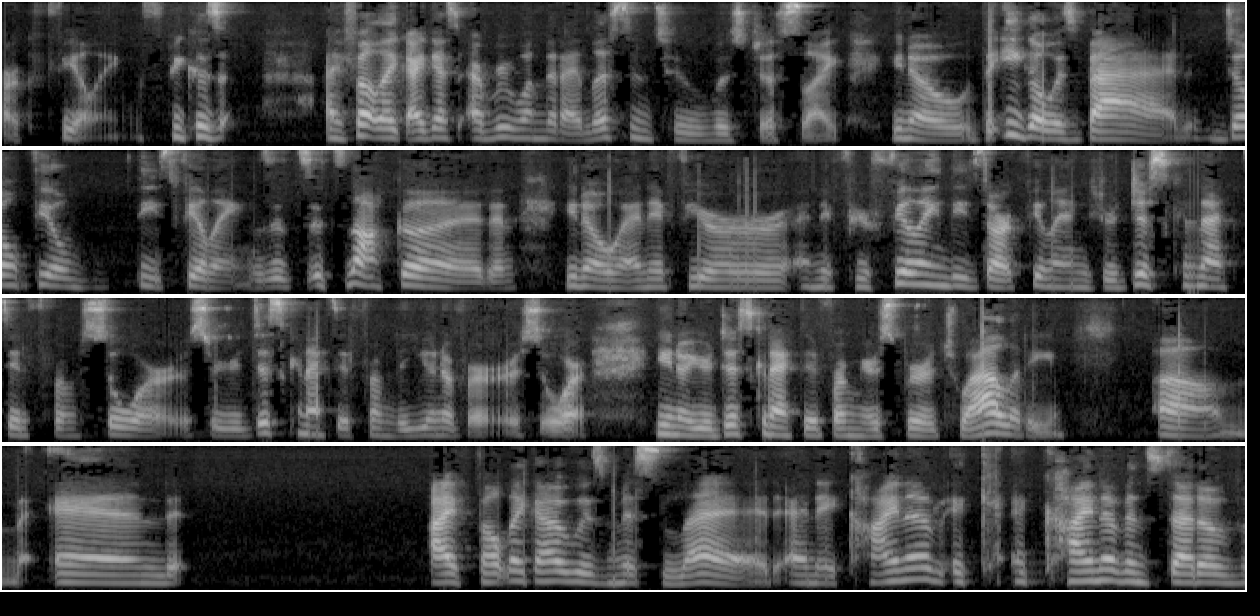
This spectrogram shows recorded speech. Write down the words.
dark feelings because i felt like i guess everyone that i listened to was just like you know the ego is bad. Don't feel these feelings. It's it's not good. And you know and if you're and if you're feeling these dark feelings you're disconnected from source or you're disconnected from the universe or you know you're disconnected from your spirituality. Um, and I felt like I was misled, and it kind of it, it kind of instead of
